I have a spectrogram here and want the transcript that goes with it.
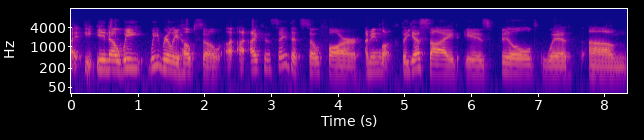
I, you know, we we really hope so. I, I, can say that so far. I mean, look, the yes side is filled with um,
